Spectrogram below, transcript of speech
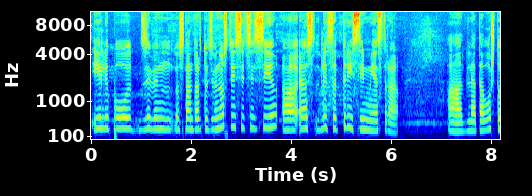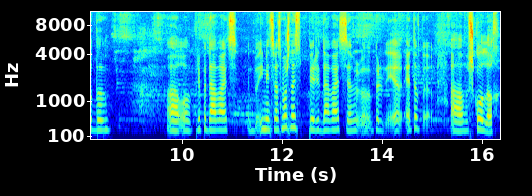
Или по 9, стандарту 90 CTC а, длится три семестра. А, для того, чтобы а, преподавать, иметь возможность передавать э, э, это а, в школах.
